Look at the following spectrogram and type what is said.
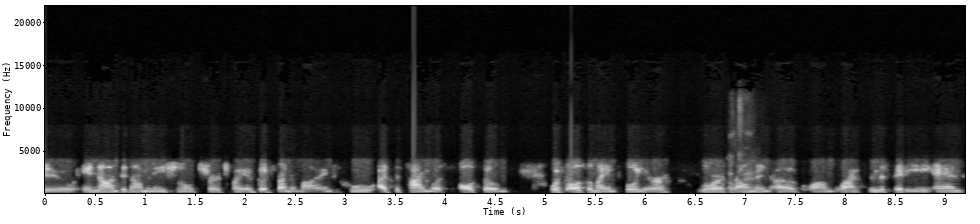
to a non-denominational church by a good friend of mine, who at the time was also was also my employer, Laura okay. Salmon of um, Wax in the City, and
